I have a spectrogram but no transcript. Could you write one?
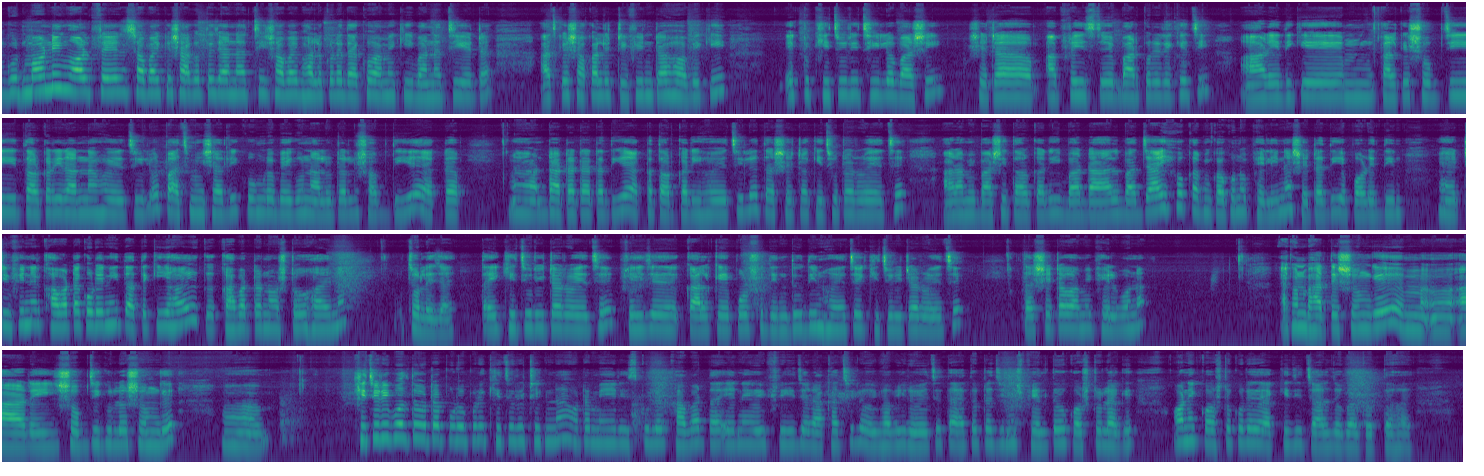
Good morning all friends সবাইকে স্বাগত জানাচ্ছি। সবাই ভালো করে দেখো আমি কি বানাচ্ছি এটা। আজকে সকালে টিফিনটা হবে কি? একটু খিচুড়ি ছিল বাসি, সেটা ফ্রিজে বার করে রেখেছি। আর এদিকে কালকে সবজি তরকারি রান্না হয়েছিল, পাঁচমিশালি, কুমড়ো, বেগুন আলু টালু সব দিয়ে একটা ডাটা টাটা দিয়ে একটা তরকারি হয়েছিল, তা সেটা কিছুটা রয়েছে। আর আমি বাসি তরকারি বা ডাল বা যাই হোক আমি কখনো ফেলি না, সেটা দিয়ে পরের দিন টিফিনের খাওয়াটা করে নিই, তাতে কি হয় খাবারটা নষ্টও হয় না, চলে যায়। তাই খিচুড়িটা রয়েছে, ফ্রিজে কালকে পরশু দিন দুদিন হয়েছে খিচুড়িটা রয়েছে, তা সেটাও আমি ফেলব না। এখন ভাতের সঙ্গে আর এই সবজিগুলোর সঙ্গে খিচুড়ি বলতে ওটা পুরোপুরি খিচুড়ি ঠিক না, ওটা মেয়ের স্কুলের খাবার, তা এনে ওই ফ্রিজে রাখা ছিল, ওইভাবেই রয়েছে, তা এতটা জিনিস ফেলতেও কষ্ট লাগে, অনেক কষ্ট করে এক কেজি চাল জোগাড় করতে হয়।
